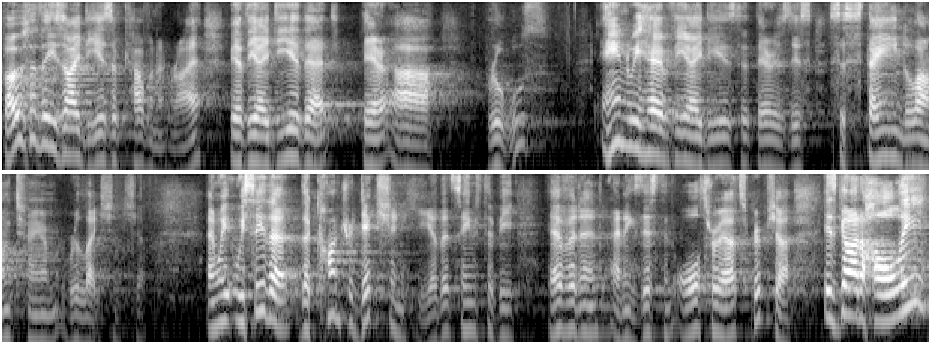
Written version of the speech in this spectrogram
both of these ideas of covenant, right? We have the idea that there are rules and we have the ideas that there is this sustained long term relationship. And we, we see the, the contradiction here that seems to be evident and existent all throughout Scripture. Is God holy?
